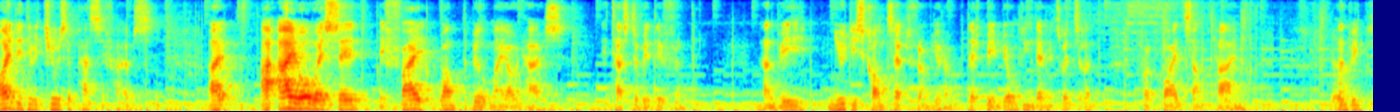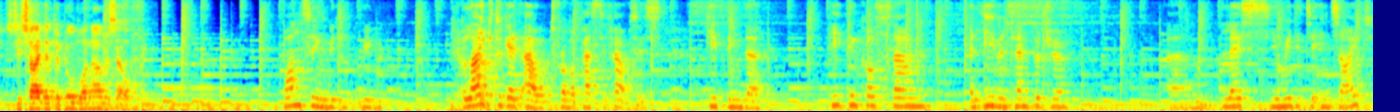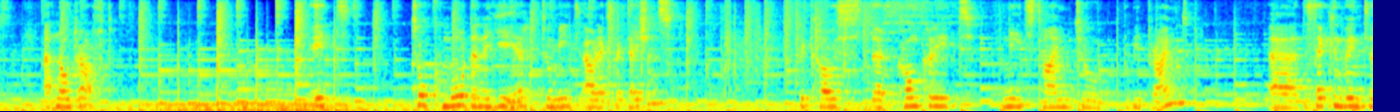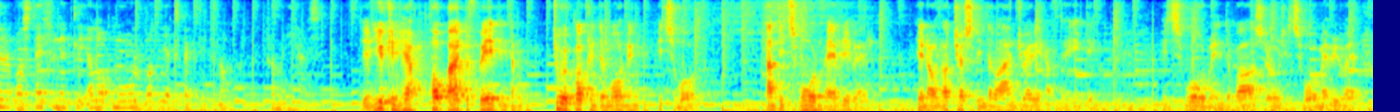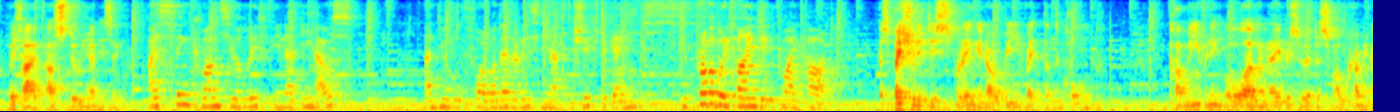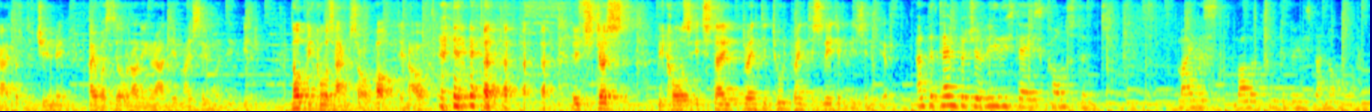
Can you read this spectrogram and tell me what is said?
why did we choose a passive house? I, I, I always said if I want to build my own house, it has to be different. And we knew this concept from Europe. They've been building them in Switzerland for quite some time. And we decided to build one ourselves. One thing we, we would yeah. like to get out from a passive house is keeping the heating costs down, an even temperature, um, less humidity inside, and no draft. It took more than a year to meet our expectations because the concrete needs time to, be primed. Uh, the second winter was definitely a lot more what we expected from, from an eHaus. Yeah, you can have, hop out of bed in the two o'clock in the morning, it's warm. And it's warm everywhere. You know, not just in the lounge where you have the heating. It's warm in the bathrooms, it's warm everywhere without us doing anything. I think once you live in an eHaus and you, for whatever reason, you have to shift again, you probably find it quite hard. Especially this spring, you know, being wet and cold. Come evening, oh, all our neighbours heard the smoke coming out of the chimney. I was still running around in my singlet in here. Not because I'm so hot, you know. it's just because it stayed 22, 23 degrees in here. And the temperature really stays constant, minus one or two degrees, but not more.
